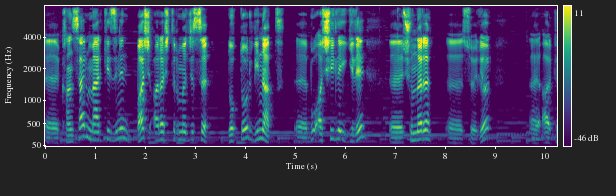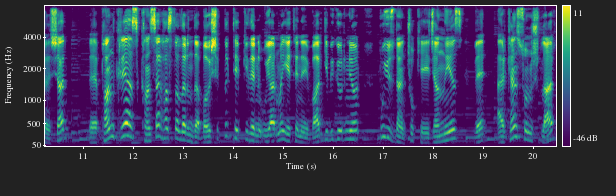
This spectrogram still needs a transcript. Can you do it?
e, kanser merkezinin baş araştırmacısı Doktor Vinat e, bu aşıyla ilgili e, şunları e, söylüyor e, arkadaşlar. E, pankreas kanser hastalarında bağışıklık tepkilerini uyarma yeteneği var gibi görünüyor. Bu yüzden çok heyecanlıyız ve erken sonuçlar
